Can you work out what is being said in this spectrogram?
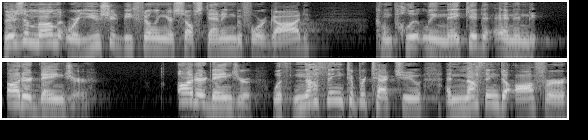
There's a moment where you should be feeling yourself standing before God completely naked and in utter danger. Utter danger with nothing to protect you and nothing to offer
